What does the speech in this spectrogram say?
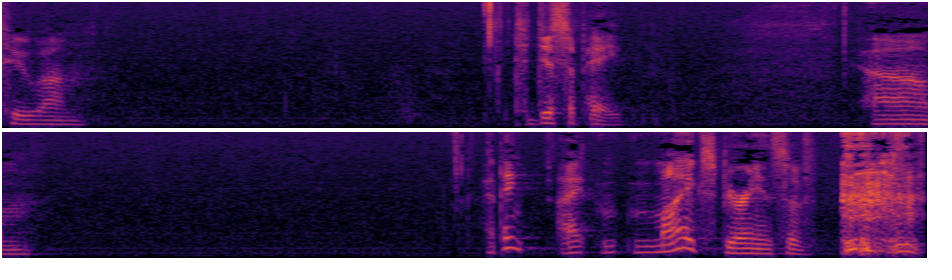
to um, to dissipate. Um, I think I, my experience of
